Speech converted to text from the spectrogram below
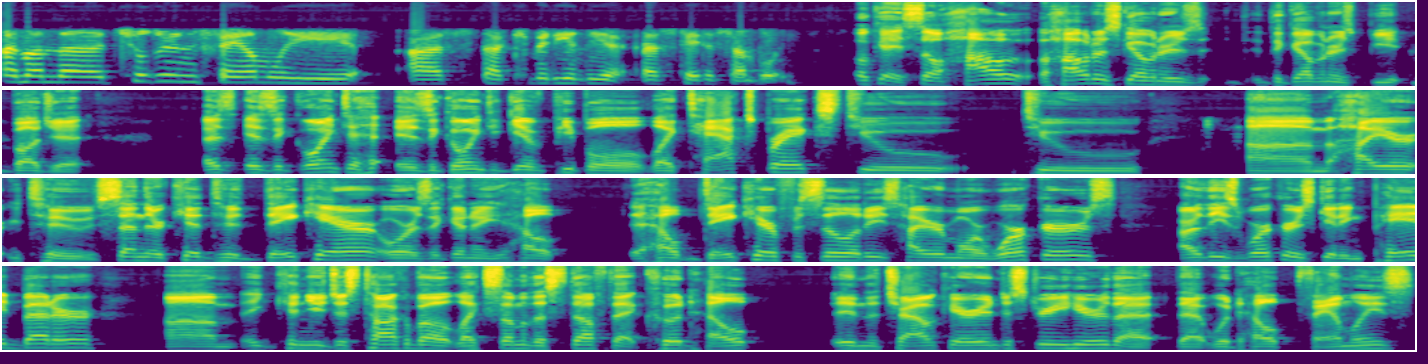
I'm on the Children and Family uh, uh, Committee in the uh, State Assembly. Okay, so how how does governor's the governor's budget is, is it going to is it going to give people like tax breaks to to um, hire to send their kid to daycare, or is it going to help help daycare facilities hire more workers? Are these workers getting paid better? Um, can you just talk about like some of the stuff that could help in the childcare industry here that that would help families?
